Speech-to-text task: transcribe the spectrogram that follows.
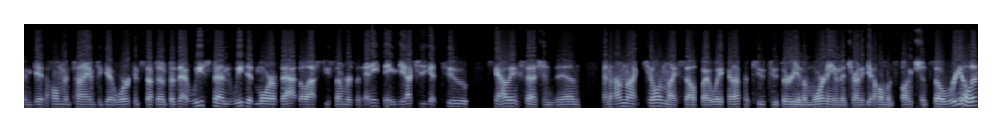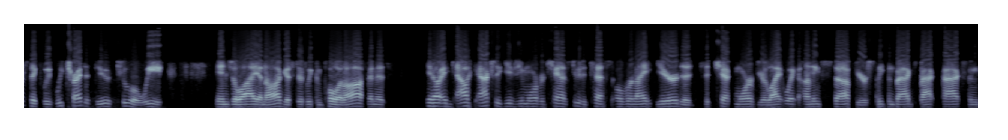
and get home in time to get work and stuff done. But that we spend, we did more of that the last two summers than anything. You actually get two scouting sessions in, and I'm not killing myself by waking up at two, two thirty in the morning and then trying to get home and function. So realistically, we try to do two a week in July and August if we can pull it off. And it's, you know, it actually gives you more of a chance too to test overnight gear, to to check more of your lightweight hunting stuff, your sleeping bags, backpacks, and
